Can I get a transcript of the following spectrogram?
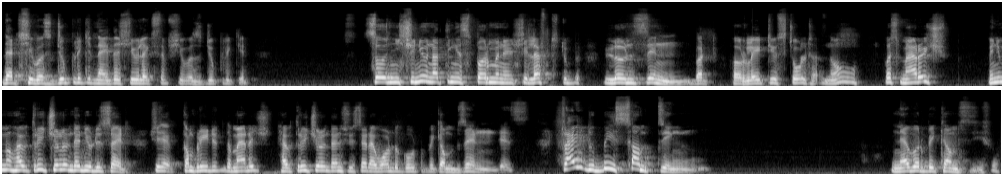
That she was duplicate, neither she will accept she was duplicate. So she knew nothing is permanent. She left to learn Zen. But her relatives told her, no, first marriage, minimum have three children, then you decide. She completed the marriage, have three children, then she said, I want to go to become Zen. Yes. Trying to be something never becomes you.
